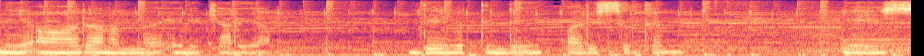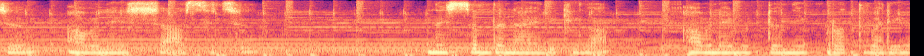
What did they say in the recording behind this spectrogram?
നീ ആരാണെന്ന് എനിക്കറിയാം. ദൈവത്തിന്റെ പരിശുദ്ധൻ യേശു അവനെ ശാസിച്ചു. നിശബ്ദനായിരിക്കുക. അവനെ വിട്ടു നീ പുറത്തു വരിക.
